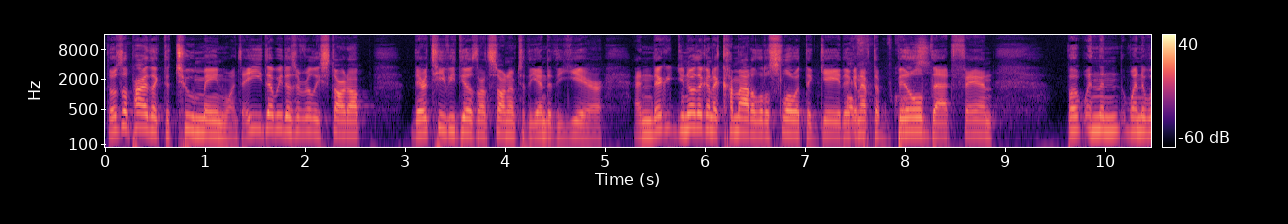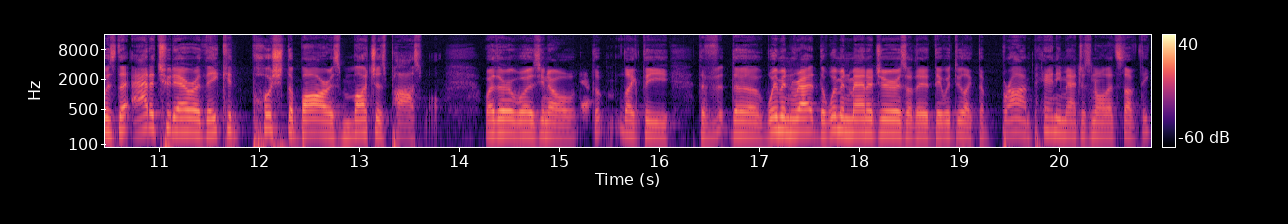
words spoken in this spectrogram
Those are probably like the two main ones. AEW doesn't really start up. Their TV deal's not starting up to the end of the year, and they're you know they're going to come out a little slow at the gate. They're going to oh, have to build that fan. But when the when it was the Attitude Era, they could push the bar as much as possible. Whether it was you know the, like the the the women ra- the women managers or they, they would do like the bra and panty matches and all that stuff. They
